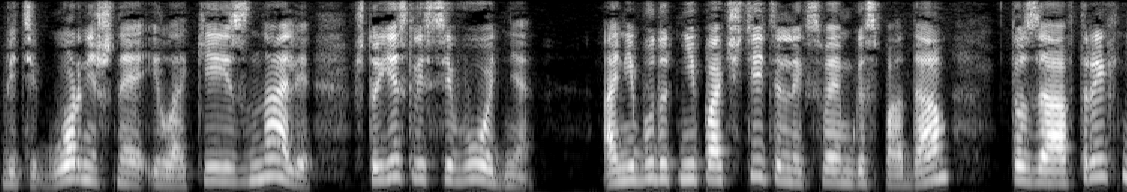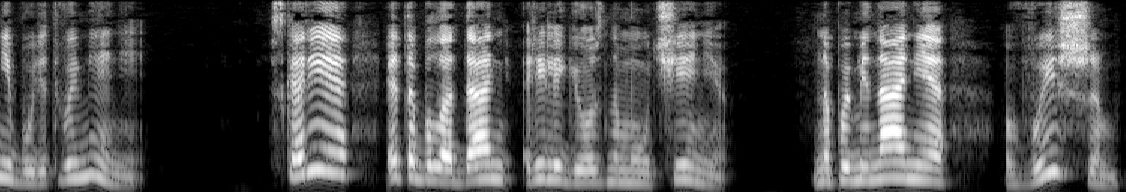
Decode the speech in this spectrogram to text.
Ведь и горничные, и лакеи знали, что если сегодня они будут непочтительны к своим господам, то завтра их не будет в имении. Скорее, это была дань религиозному учению, напоминание высшим,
